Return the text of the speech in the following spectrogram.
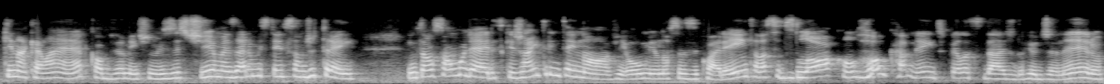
que naquela época, obviamente, não existia, mas era uma extensão de trem. Então, são mulheres que já em 39 ou 1940, elas se deslocam loucamente pela cidade do Rio de Janeiro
